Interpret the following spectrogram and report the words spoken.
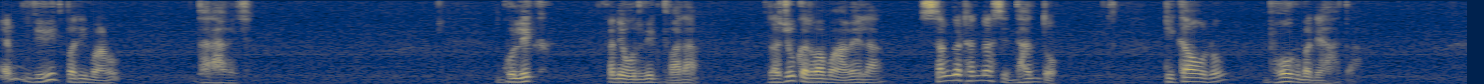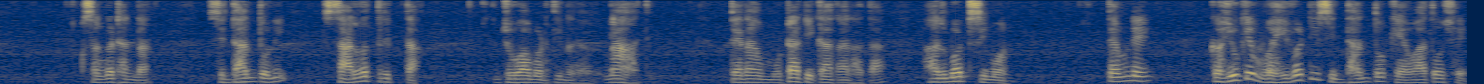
એમ વિવિધ પરિમાણો ધરાવે છે. ગુલિક અને ઉર્વિક દ્વારા રજૂ કરવામાં આવેલા સંગઠનના સિદ્ધાંતો ટીકાઓનો ભોગ બન્યા હતા. સંગઠનના સિદ્ધાંતોની સાર્વત્રિકતા જોવા મળતી ન- હતી. તેના મોટા ટીકાકાર હતા હર્બર્ટ સિમોન. તેમણે કહ્યું કે વહીવટી સિદ્ધાંતો કહેવાતો છે.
